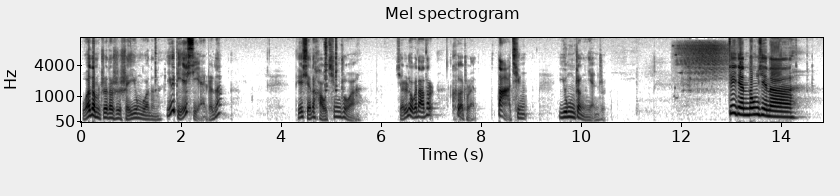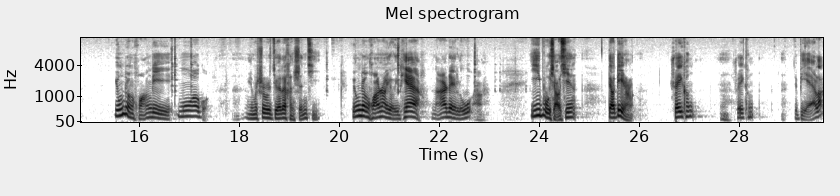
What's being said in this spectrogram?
我怎么知道是谁用过的呢？因为底下写着呢，底下写的好清楚啊，写着六个大字儿，刻出来的“大清雍正年制”。这件东西呢，雍正皇帝摸过。你们是不是觉得很神奇？雍正皇上有一天啊，拿着这炉啊，一不小心掉地上了，摔一坑，嗯，摔一坑就瘪了。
